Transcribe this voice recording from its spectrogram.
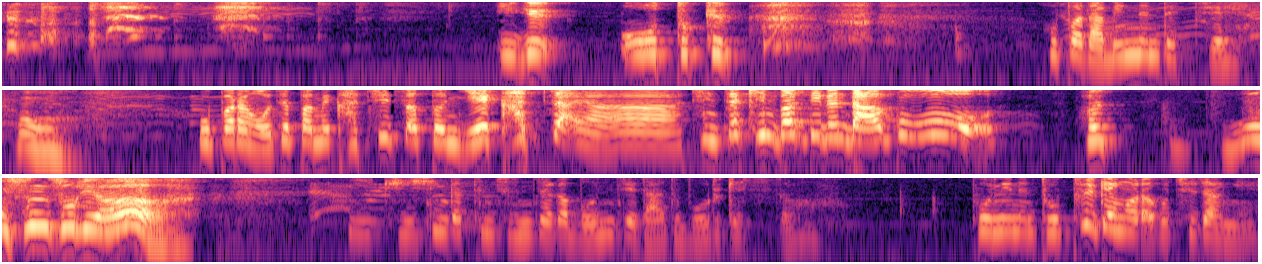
이게 어떻게? 오빠 나 믿는댔지? 어. 오빠랑 어젯밤에 같이 있었던 얘 가짜야. 진짜 김반디는 나고. 아, 무슨 소리야? 이 귀신 같은 존재가 뭔지 나도 모르겠어. 본인은 도플갱어라고 주장해.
